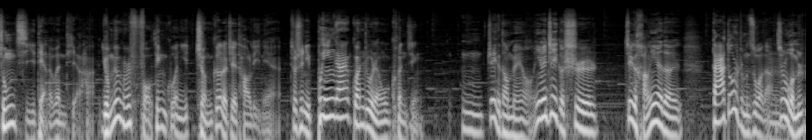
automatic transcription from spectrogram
终极一点的问题哈，有没有人否定过你整个的这套理念？就是你不应该关注人物困境。嗯，这个倒没有，因为这个是这个行业的，大家都是这么做的。嗯就是我们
